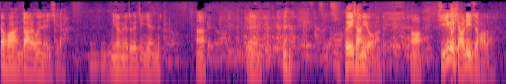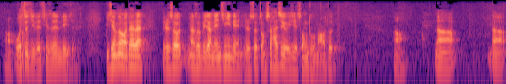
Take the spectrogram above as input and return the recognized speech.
要花很大的 energy 啊？你有没有这个经验呢？啊，嗯，非常有啊，啊，举一个小例子好了，啊，我自己的亲身例子，以前跟我太太有的时候那时候比较年轻一点，有的时候总是还是有一些冲突矛盾，啊，那那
